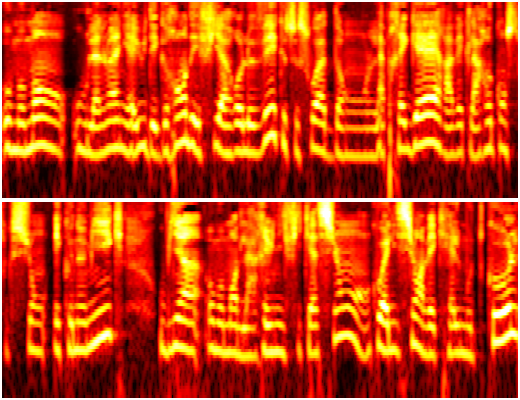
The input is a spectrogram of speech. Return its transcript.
au moment où l'Allemagne a eu des grands défis à relever, que ce soit dans l'après-guerre avec la reconstruction économique, ou bien au moment de la réunification en coalition avec Helmut Kohl.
